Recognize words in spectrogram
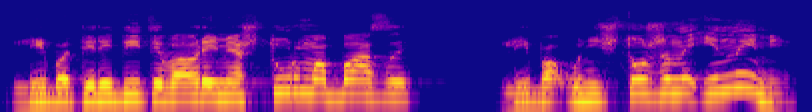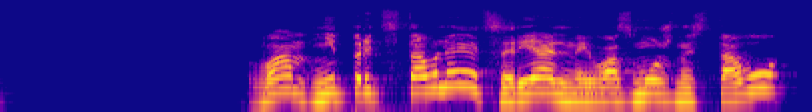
Либо перебиты во время штурма базы, либо уничтожены иными. Вам не представляется реальной возможность того,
